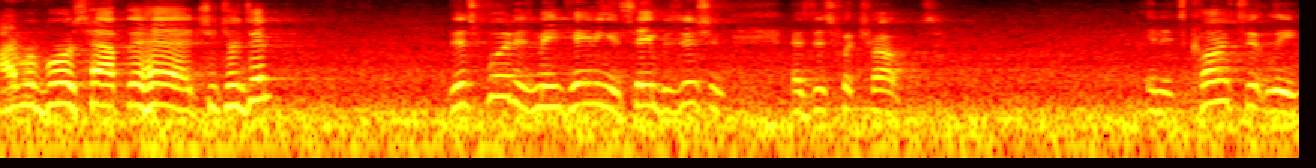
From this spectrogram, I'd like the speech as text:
I reverse half the head. She turns in. This foot is maintaining the same position as this foot travels. And it's constantly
